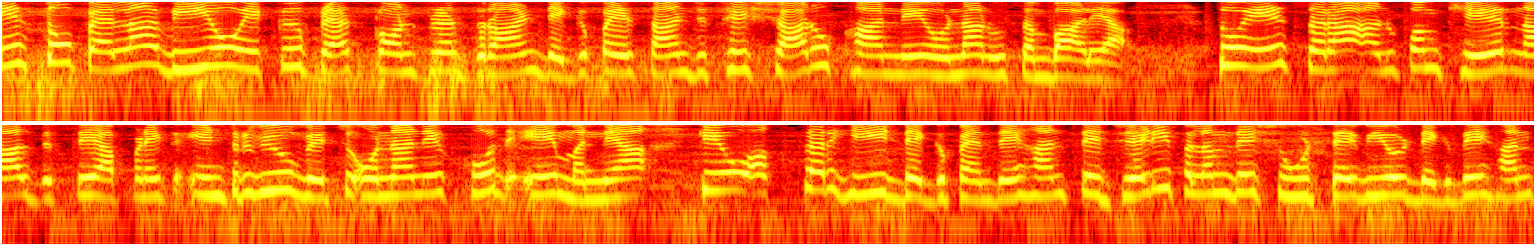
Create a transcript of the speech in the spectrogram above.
ਇਸ ਤੋਂ ਪਹਿਲਾਂ ਵੀ ਉਹ ਇੱਕ ਪ੍ਰੈਸ ਕਾਨਫਰੰਸ ਦੌਰਾਨ ਡਿੱਗ ਪਏ ਸਨ, ਜਿੱਥੇ ਸ਼ਾਹਰੁਖ ਖਾਨ ਨੇ ਉਹਨਾਂ ਨੂੰ ਸੰਭਾਲਿਆ। ਸੋ ਇਸ ਤਰ੍ਹਾਂ ਅਨੁਪਮ ਖੇਰ ਨਾਲ ਦਿੱਤੇ ਆਪਣੇ ਇੱਕ ਇੰਟਰਵਿਊ ਵਿੱਚ ਉਹਨਾਂ ਨੇ ਖੁਦ ਇਹ ਮੰਨਿਆ ਕਿ ਉਹ ਅਕਸਰ ਹੀ ਡਿੱਗ ਪੈਂਦੇ ਹਨ ਤੇ ਜਿਹੜੀ ਫਿਲਮ ਦੇ ਸ਼ੂਟ ਤੇ ਵੀ ਉਹ ਡਿੱਗਦੇ ਹਨ,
